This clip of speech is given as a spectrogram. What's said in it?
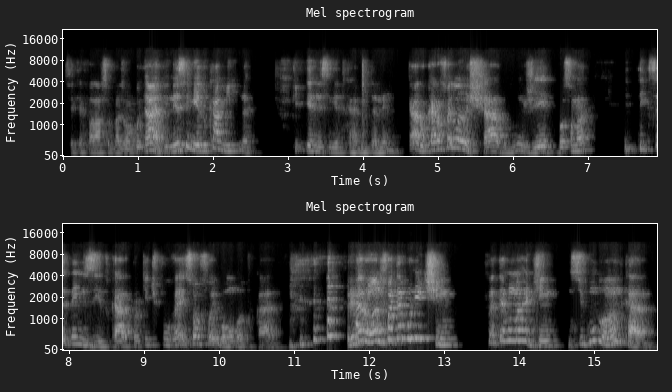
você quer falar sobre mais uma coisa? Ah, e nesse meio do caminho, né? O que tem nesse meio do caminho também? Cara, o cara foi lanchado de um jeito. Bolsonaro ele tem que ser benzido, cara, porque, tipo, velho, só foi bomba pro cara. Primeiro ano foi até bonitinho, foi até arrumadinho. No segundo ano, cara,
